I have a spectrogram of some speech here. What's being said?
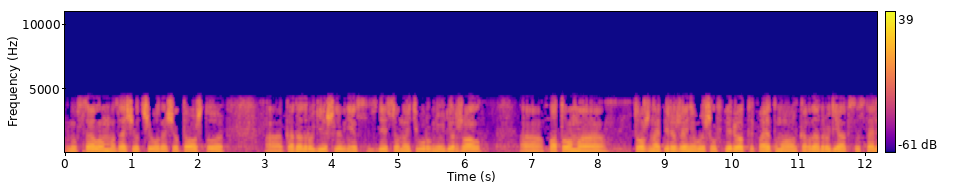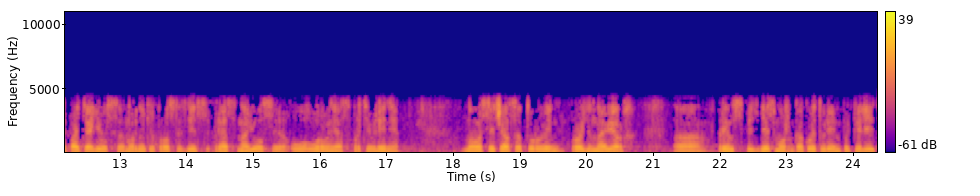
Но в целом за счет чего? За счет того, что а, когда другие шли вниз, здесь он эти уровни удержал, а, потом а, тоже на опережение вышел вперед, и поэтому, когда другие акции стали подтягиваться, Норникель просто здесь приостановился у уровня сопротивления. Но сейчас этот уровень пройден наверх, в принципе, здесь можно какое-то время попилить,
